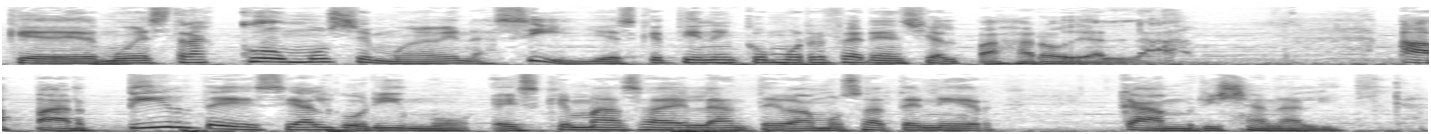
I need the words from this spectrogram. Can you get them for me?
que demuestra cómo se mueven así, y es que tienen como referencia al pájaro de al lado. A partir de ese algoritmo es que más adelante vamos a tener Cambridge Analytica,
